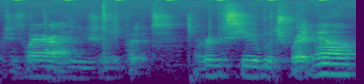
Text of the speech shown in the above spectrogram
which is where I usually put it. The Rubik's Cube, which right now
